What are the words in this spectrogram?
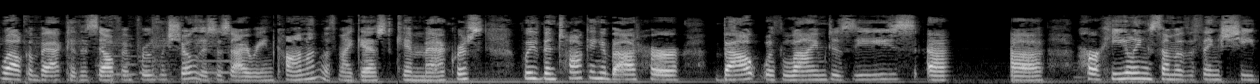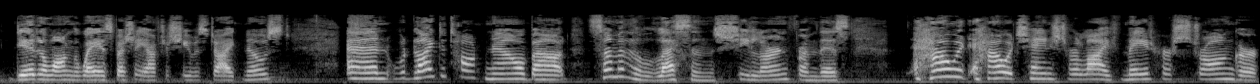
Welcome back to the Self Improvement Show. This is Irene Conlon with my guest Kim Makris. We've been talking about her bout with Lyme disease, uh, uh, her healing, some of the things she did along the way, especially after she was diagnosed, and would like to talk now about some of the lessons she learned from this how it how it changed her life, made her stronger,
